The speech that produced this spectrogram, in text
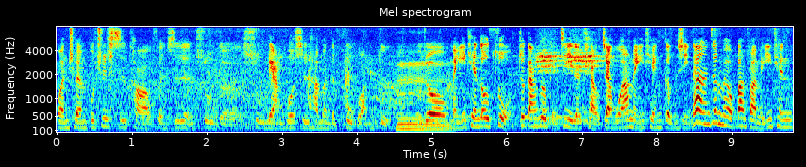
完全不去思考粉丝人数的数量或是他们的曝光度，嗯我就每一天都做，就当做给自己的挑战。我要每一天更新，当然这没有办法每一天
